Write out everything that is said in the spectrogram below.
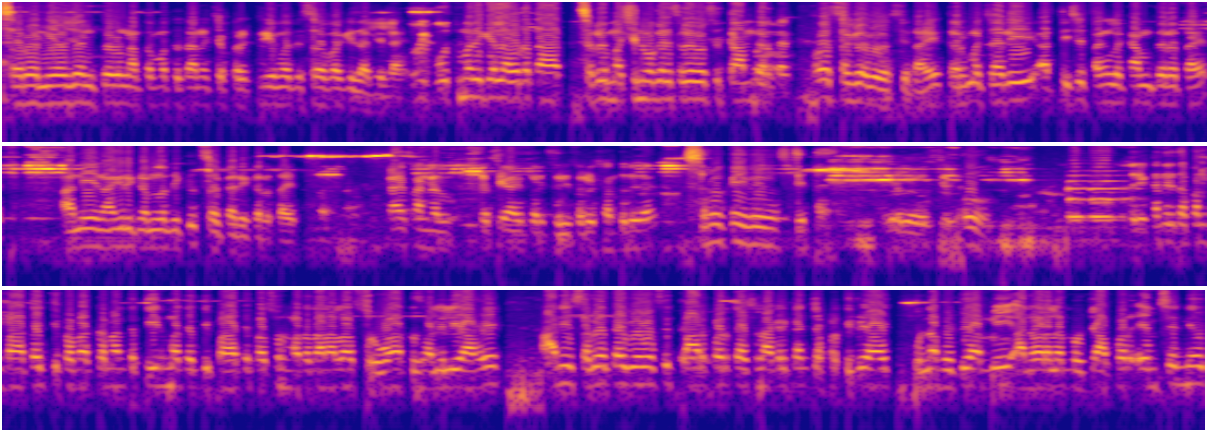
सर्व नियोजन करून आता मतदानाच्या प्रक्रियेमध्ये सहभागी झालेले आहे तुम्ही बूथमध्ये गेला होता आता सगळे मशीन वगैरे सगळे व्यवस्थित काम करतात हो सगळं व्यवस्थित आहे. कर्मचारी अतिशय चांगलं काम करत आहेत. आणि नागरिकांना देखील सहकार्य करत आहेत. काय सांगाल? कशी आहे परिस्थिती? सगळं शांततेत आहे सर्व काही व्यवस्थित आहे. सगळं व्यवस्थित हो. तर एकंदरीत आपण पाहतात की प्रभाग क्रमांक तीन मध्ये अगदी पहाटेपासून मतदानाला सुरुवात झालेली आहे आणि सगळं काही व्यवस्थित पार पडत अशा नागरिकांच्या प्रतिक्रिया आहेत. पुन्हा भेटूया मी अनवर आलम जाफर एमसीएन न्यूज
